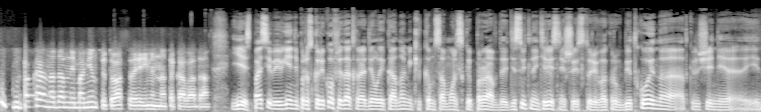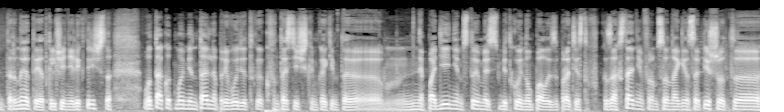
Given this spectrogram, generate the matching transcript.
Ну, пока на данный момент ситуация именно такова, да. Есть. Спасибо. Евгений Проскуряков, редактор отдела экономики «Комсомольской правды». Действительно интереснейшая история вокруг биткоина, отключения интернета и отключения электричества. Вот так вот моментально приводит к фантастическим каким-то падениям. Стоимость биткоина упала из-за протестов в Казахстане. Информационное агентство пишут, э,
